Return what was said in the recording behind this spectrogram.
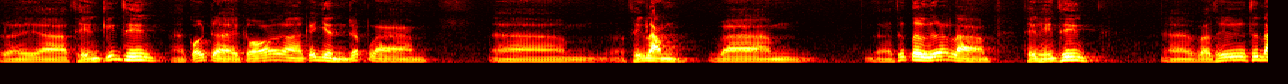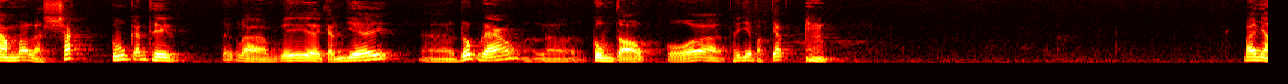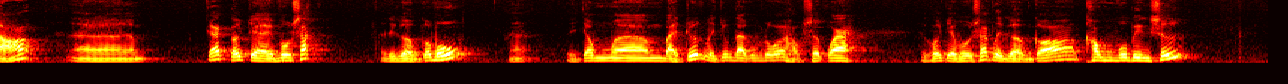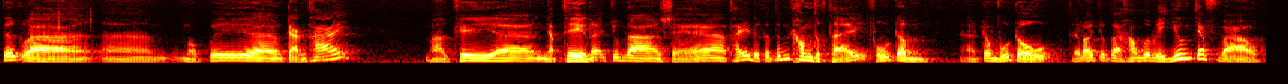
rồi à, thiện kiến thiên à, cõi trời có à, cái nhìn rất là à, thiện lành và à, thứ tư đó là thiện hiện thiên à, và thứ thứ năm đó là sắc cứu cánh thiên tức là cái cảnh giới à, rốt ráo là cùng tột của thế giới vật chất. Ba nhỏ à, các cõi trời vô sắc thì gồm có bốn. À, thì trong uh, bài trước thì chúng ta cũng có học sơ qua. Thì cõi trời vô sắc thì gồm có không vô biên xứ tức là à, một cái ờ, trạng thái mà khi à, nhập thiền đó chúng ta sẽ thấy được cái tính không thực thể phủ trùm à, trong vũ trụ. Theo đó chúng ta không có bị dướng chấp vào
